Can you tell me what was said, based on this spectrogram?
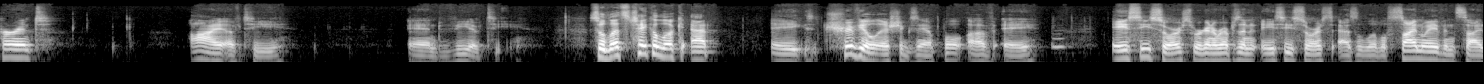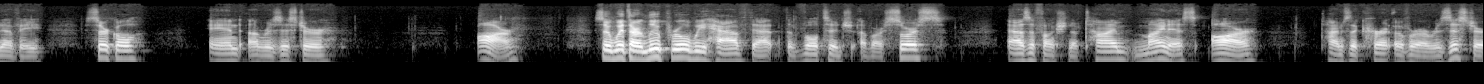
current I of t and V of t. So let's take a look at a trivial-ish example of a AC source. We're going to represent an AC source as a little sine wave inside of a circle and a resistor R. So with our loop rule, we have that the voltage of our source as a function of time minus R times the current over our resistor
